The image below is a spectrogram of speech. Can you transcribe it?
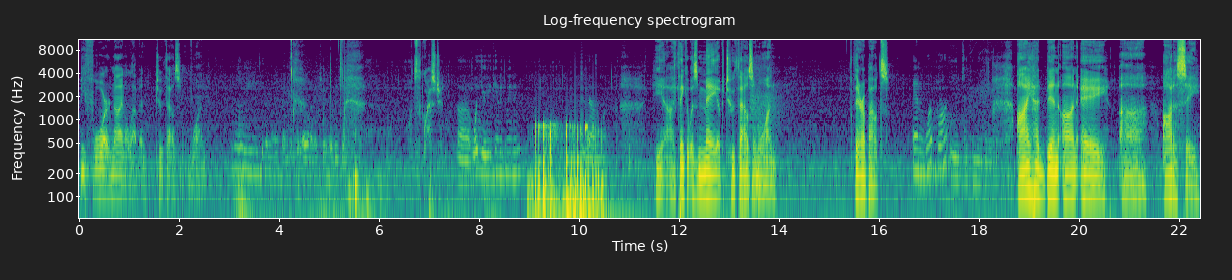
before 9 11, 2001. I'm gonna lean into the mic. I'm just, I want to make sure that we can. What's the question? Uh, what year you came to community? 2001. Yeah, I think it was May of 2001, thereabouts. And what brought you to community? I had been on a uh, odyssey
